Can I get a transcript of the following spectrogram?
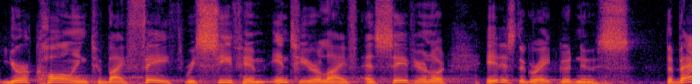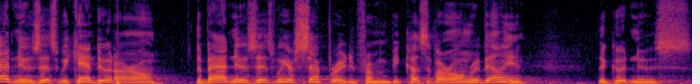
your calling to, by faith, receive Him into your life as Savior and Lord. It is the great good news. The bad news is we can't do it on our own. The bad news is we are separated from Him because of our own rebellion. The good news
